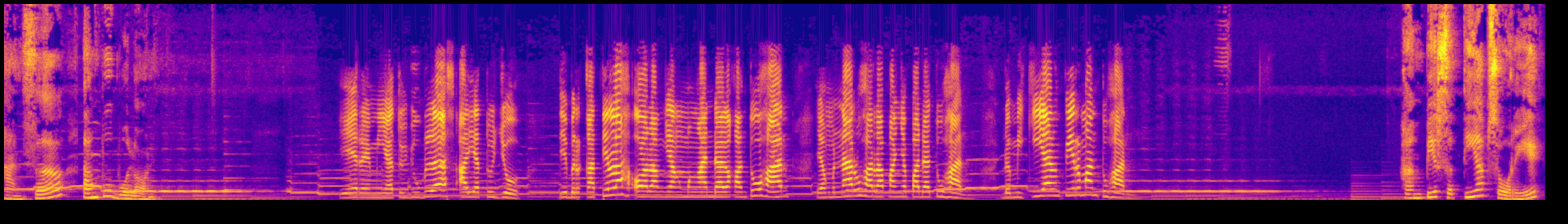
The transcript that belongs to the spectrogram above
Hansel Tampu Bolon. Yeremia 17 ayat 7 Diberkatilah orang yang mengandalkan Tuhan, yang menaruh harapannya pada Tuhan. Demikian firman Tuhan. Hampir setiap sore,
